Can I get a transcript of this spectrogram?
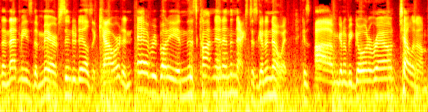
then that means the mayor of Cinderdale's a coward, and everybody in this continent and the next is gonna know it. Because I'm gonna be going around telling them.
